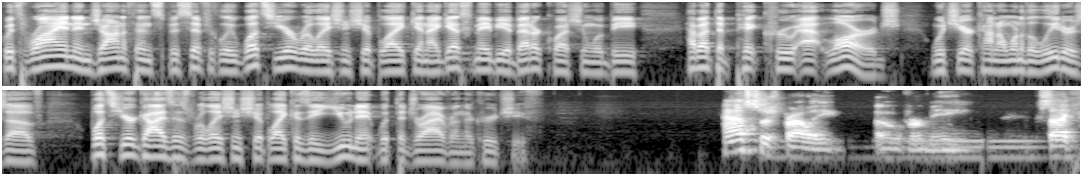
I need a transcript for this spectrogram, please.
with Ryan and Jonathan specifically, what's your relationship like? And I guess maybe a better question would be how about the pit crew at large, which you're kind of one of the leaders of? What's your guys' relationship like as a unit with the driver and the crew chief? Hassler's probably over me because I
